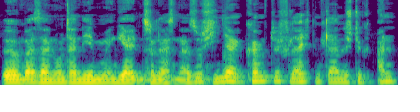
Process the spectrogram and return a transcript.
äh, bei seinen Unternehmen gelten zu lassen. Also China könnte vielleicht ein kleines Stück an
